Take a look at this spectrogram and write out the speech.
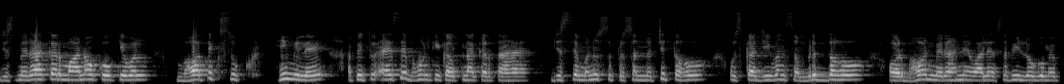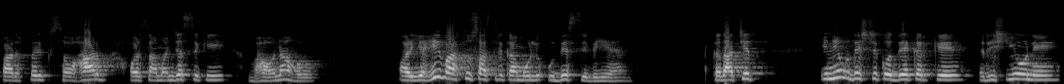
जिसमें रहकर मानव को केवल भौतिक सुख ही मिले, अपितु ऐसे भवन की कल्पना करता है, जिससे मनुष्य प्रसन्न चित्त हो, उसका जीवन समृद्ध हो, और भवन में रहने वाले सभी लोगों में पारस्परिक सौहार्द और सामंजस्य की भावना हो। और यही वास्तुशास्त्र का मूल उद्देश्य भी है। कदाचित इन्हीं उद्देश्य को देख करके ऋषियों ने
